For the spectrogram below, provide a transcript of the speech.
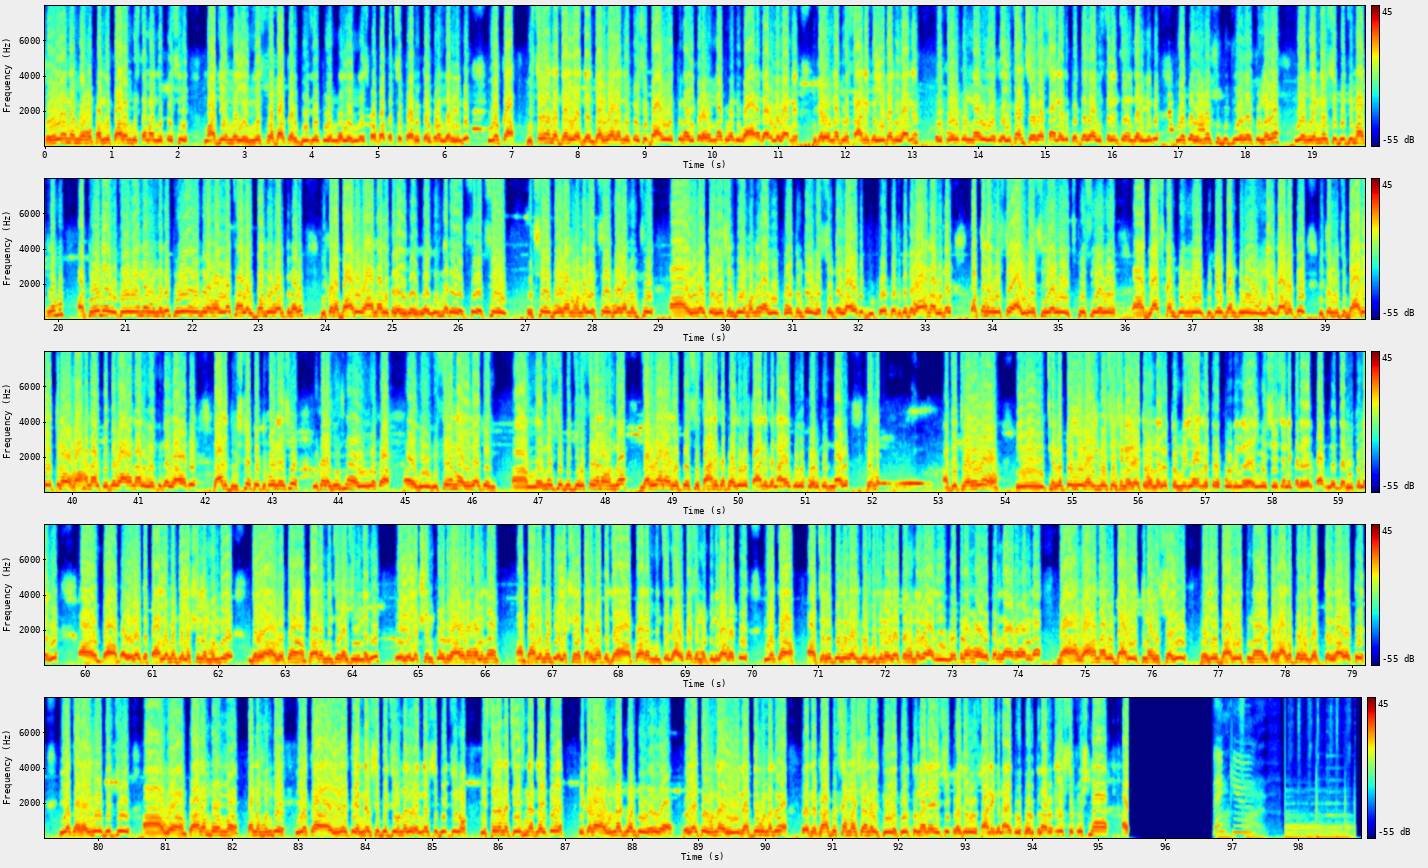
త్వరలోనే మేము పనులు ప్రారంభిస్తామని చెప్పేసి మాజీ MLA NS Prabhakar BJP MLA NS Prabhakar చెప్పారు తెలపడం జరిగింది. ఈ యొక్క విస్తరణ జరగ జరగాలని చెప్పేసి భారీ ఎత్తున ఇక్కడ ఉన్నటువంటి వాహనదారులు కానీ ఇక్కడ ఉన్నటువంటి స్థానిక లీడర్లు కానీ కోరుకున్నారు ఈ యొక్క ఎలిఫెంట్ చౌరస్తా అనేది పెద్దగా విస్తరించడం జరిగింది. ఈ యొక్క ఎన్ఎఫ్సి బ్రిడ్జ్ ఏదైతే ఉన్నదో ఈ యొక్క ఎన్ఎఫ్సి బ్రిడ్జ్ మాత్రం ఆ టూ నే టూ వేనే ఉన్నది. టూ వే ఉండడం వల్ల చాలా ఇబ్బందులు పడుతున్నారు. ఇక్కడ భారీ వాహనాలు ఇక్కడ ఇక్కడ చూసినట్టు ఎఫ్సిఐ ఎఫ్సిఐ గోడాన్ ఉన్నది. ఎఫ్సిఐ గోడాన్ నుంచి ఆ ఏవైతే రేషన్ బియ్యం ఉన్నాయో అవి పోతుంటాయి వస్తుంటాయి కాబట్టి పెద్ద పెద్ద వాహనాలు ఉన్నాయి. పక్కన చూస్తే ఐఓసీఎల్ హెచ్పిసిఎల్ గ్యాస్ కంపెనీలు పెట్రోల్ బంకులు ఉన్నాయి కాబట్టి ఇక్కడ నుంచి భారీ ఎత్తున వాహనాలు పెద్ద వాహనాలు పోతుంటాయి కాబట్టి దాన్ని దృష్టిలో పెట్టుకునే చేసి ఇక్కడ చూసిన ఈ యొక్క విస్తరణ ఏదైతే ఎన్ఎఫ్సి బ్రిడ్జ్ విస్తరణ ఉందో జరగాలని చెప్పేసి స్థానిక ప్రజలు స్థానిక నాయకులు కోరుకుంటున్నారు. అతి త్వరలో ఈ చెర్రపల్లి రైల్వే స్టేషన్ ఏదైతే ఉన్నదో తొమ్మిది లైన్లతో కూడిన రైల్వే స్టేషన్ ఇక్కడ ఏర్పాటు జరుగుతున్నది. ఏదైతే పార్లమెంట్ ఎలక్షన్ల ముందే జర- ప్రారంభించవలసి ఉన్నది ఈ ఎలక్షన్ కోడ్ రావడం వలన పార్లమెంట్ ఎలక్షన్ల తర్వాత జా- ప్రారంభించే అవకాశం ఉంటుంది కాబట్టి ఈ యొక్క చిర్రపల్లి రైల్వే స్టేషన్ ఏదైతే ఉన్నదో అది ఓపెన్ ఓపెన్ కావడం వలన వాహనాలు భారీ ఎత్తున వస్తాయి. ప్రజలు భారీ ఎత్తున ఇక రాకపోకలు జరుపుతారు కాబట్టి ఈ యొక్క రైల్వే బ్రిడ్జ్ ప్రారంభం కన్నా ముందే ఈ యొక్క ఏదైతే ఎన్ఎఫ్సి బ్రిడ్జ్ ఉన్నదో ఎన్ఎఫ్సి బ్రిడ్జ్ను విస్తరణ చేసినట్లయితే ఇక్కడ ఉన్నటువంటి ఏదైతే ఉన్న ఈ రద్దీ ఉన్నదో ట్రాఫిక్ సమస్య అనేది తీ- తీరుతుందనేసి ప్రజలు స్థానిక నాయకులు కోరుతున్నారు. Next Krishna Thank you. Five.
